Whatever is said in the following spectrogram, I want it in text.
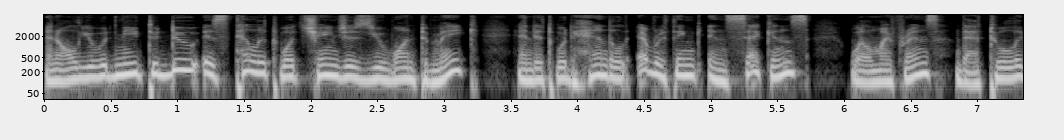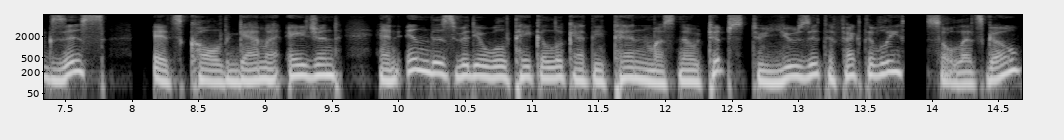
and all you would need to do is tell it what changes you want to make, and it would handle everything in seconds. Well, my friends, that tool exists. It's called Gamma Agent, and in this video we'll take a look at the 10 must-know tips to use it effectively. So let's go.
